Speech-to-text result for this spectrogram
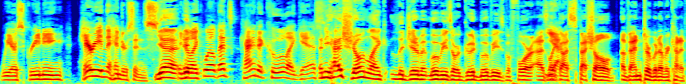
we are screening Harry and the Hendersons. Yeah, and you're it- like, well, that's kind of cool, I guess. And he has shown like legitimate movies or good movies before as like Yeah. a special event or whatever kind of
